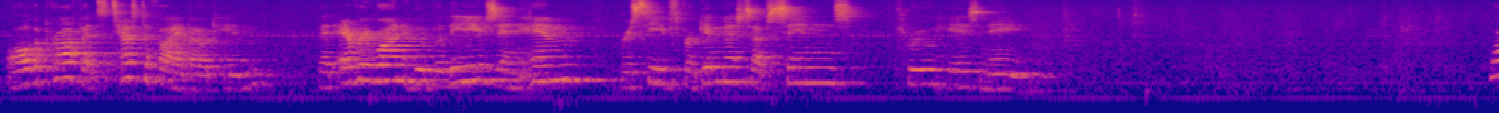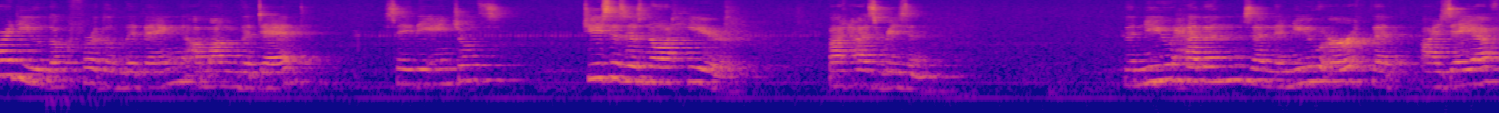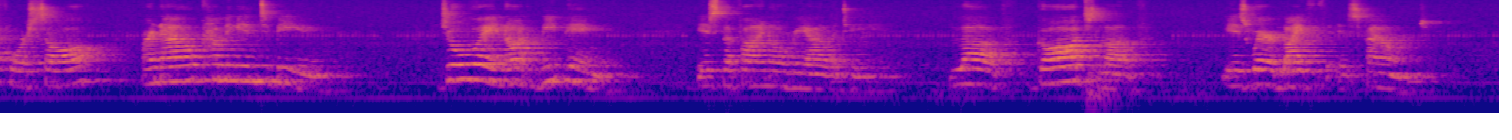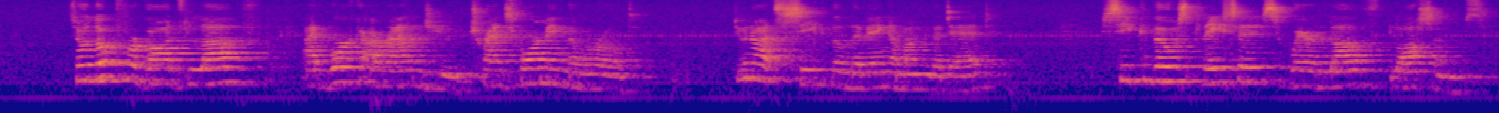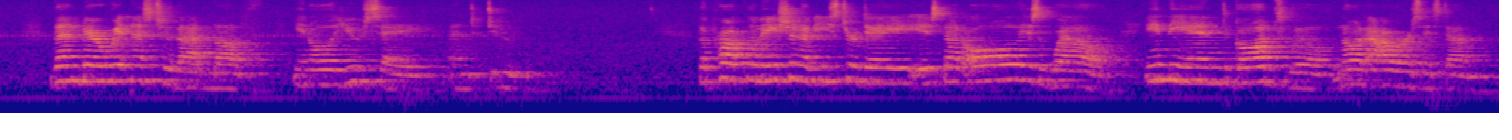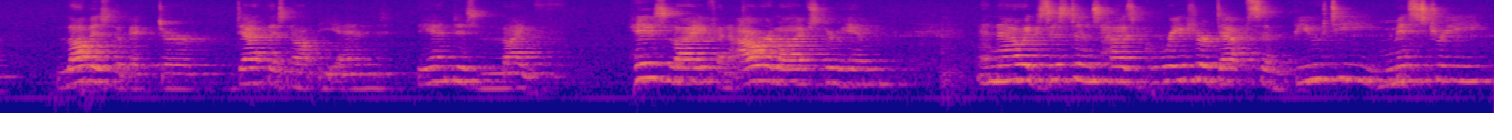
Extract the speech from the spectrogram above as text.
All the prophets testify about him that everyone who believes in him receives forgiveness of sins through his name. Why do you look for the living among the dead? say the angels. Jesus is not here, but has risen. The new heavens and the new earth that Isaiah foresaw are now coming into being. Joy, not weeping, is the final reality. Love, God's love, is where life is found. So look for God's love at work around you, transforming the world. Do not seek the living among the dead. Seek those places where love blossoms. Then bear witness to that love in all you say and do. The proclamation of Easter Day is that all is well. In the end, God's will, not ours, is done. Love is the victor. Death is not the end. The end is life. His life and our lives through him. And now existence has greater depths of beauty, mystery,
